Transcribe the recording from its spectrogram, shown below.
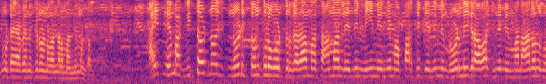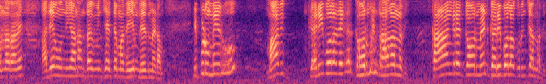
నూట యాభై నుంచి రెండు వందల మంది ఉంటాం. అయితే మాకు వితౌట్ నో నోటీస్ తొనుకులు కొడుతురు కదా మా సామాన్లు ఏంది మేమేంది మా పరిస్థితి ఏంది మేము రోడ్డు మీదకి రావాల్సిందే మేము మా నాన్నలు ఉన్నారని అదే ఉంది కానీ అంతకు మించి అయితే మాది ఏం లేదు మేడం. ఇప్పుడు మీరు మావి గరీబోల దగ్గర గవర్నమెంట్ రాదన్నది. కాంగ్రెస్ గవర్నమెంట్ గరీబోల గురించి అన్నది.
